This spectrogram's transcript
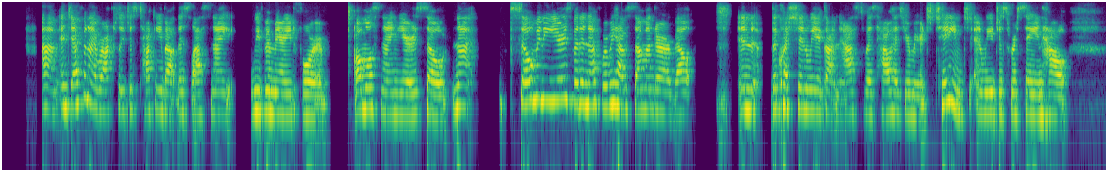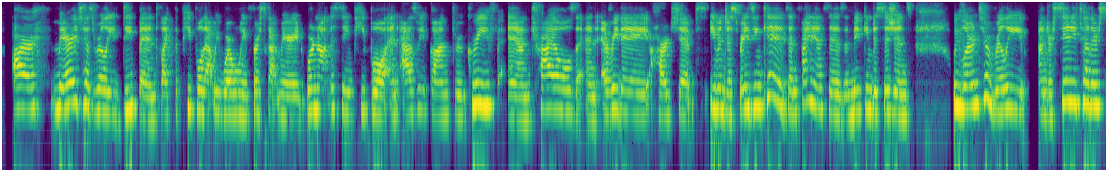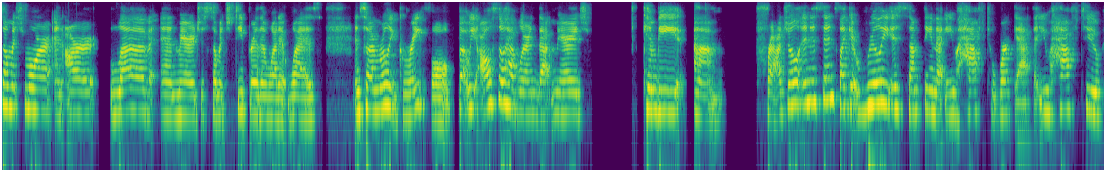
Um, and Jeff and I were actually just talking about this last night. We've been married for almost nine years, so not so many years, but enough where we have some under our belt. And the question we had gotten asked was, How has your marriage changed? And we just were saying how our marriage has really deepened like the people that we were when we first got married we're not the same people. And as we've gone through grief and trials and everyday hardships even just raising kids and finances and making decisions we've learned to really understand each other so much more. And our love and marriage is so much deeper than what it was. And so i'm really grateful. But we also have learned that marriage can be um, fragile in a sense. Like it really is something that you have to work at, that you have to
